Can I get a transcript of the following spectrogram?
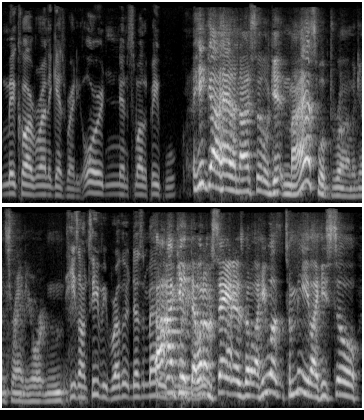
mid card run against Randy Orton and some other people. he got had a nice little getting my ass whooped run against Randy Orton. He's on TV, brother. It doesn't matter. I, I get that. What I'm saying is though, like he was to me, like he's still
